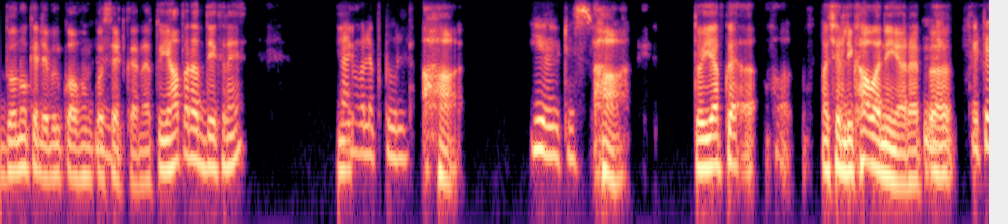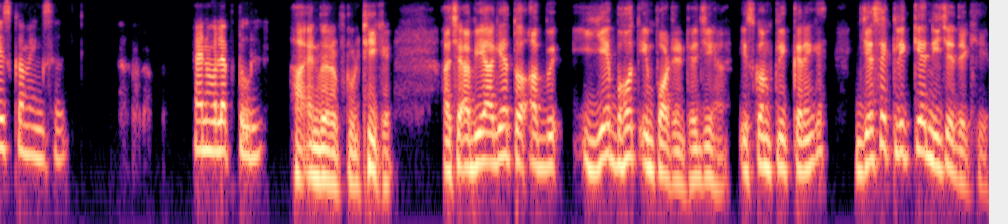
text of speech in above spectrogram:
दोनों के लेवल को अब हमको हम्म। सेट करना है। तो यहाँ पर आप देख रहे हैं ये- टूल हाँ। हियर इट इज़ हाँ। तो ये आपका अच्छा लिखा हुआ नहीं आ रहा है। It is coming sir envelope tool हाँ एनवेलप टूल ठीक है। अच्छा अभी आ गया तो अब ये बहुत इंपॉर्टेंट है। जी हाँ इसको हम क्लिक करेंगे। जैसे क्लिक किया नीचे देखिए।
